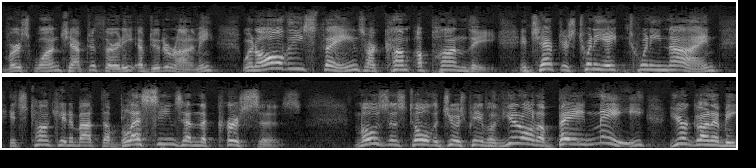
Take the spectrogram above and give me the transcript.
verse 1, chapter 30 of Deuteronomy. When all these things are come upon thee. In chapters 28 and 29, it's talking about the blessings and the curses. Moses told the Jewish people, if you don't obey me, you're going to be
